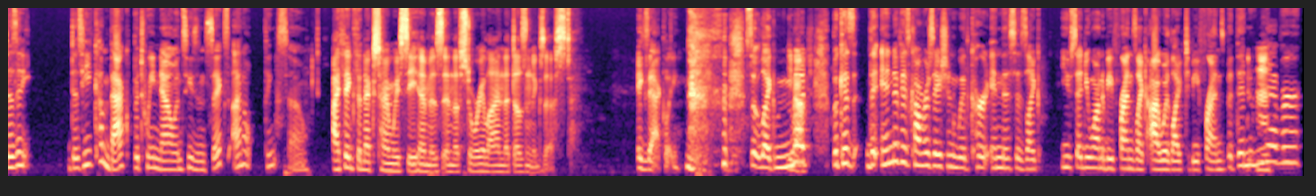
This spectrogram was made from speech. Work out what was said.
doesn't does he come back between now and season six i don't think so I think the next time we see him is in the storyline that doesn't exist. Exactly. so like much because the end of his conversation with Kurt in this is like you said you want to be friends like I would like to be friends, but then Mhm. never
